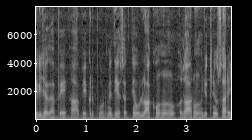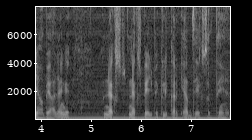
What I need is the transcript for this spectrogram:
एक जगह पे आप एक रिपोर्ट में देख सकते हैं। वो लाखों हों, हज़ारों हों, जितने वो सारे यहाँ पे आ जाएँगे। नेक्स्ट नेक्स्ट पेज पे क्लिक करके आप देख सकते हैं।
